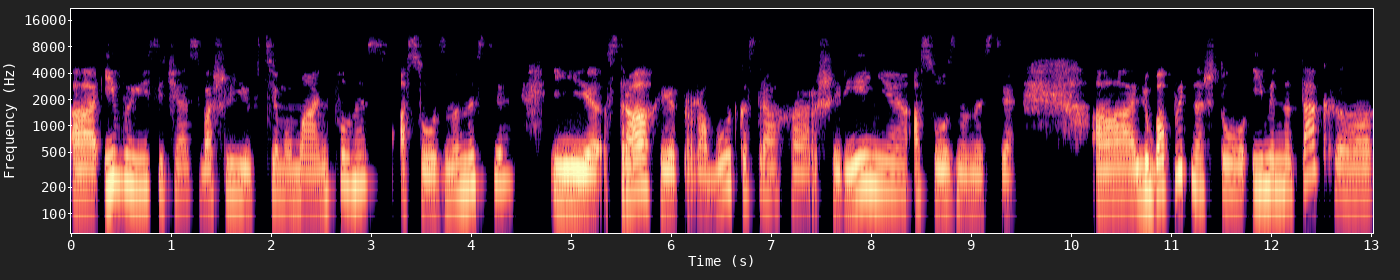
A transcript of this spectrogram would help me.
А, и вы сейчас вошли в тему mindfulness, осознанности, и страх, и проработка страха, расширение осознанности. А, любопытно, что именно так э,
